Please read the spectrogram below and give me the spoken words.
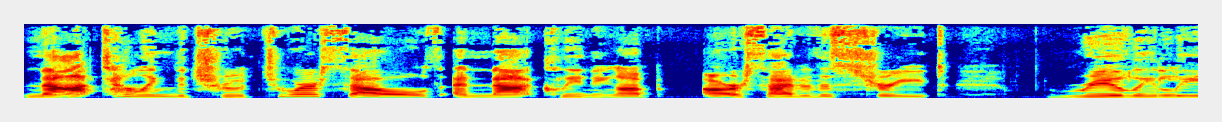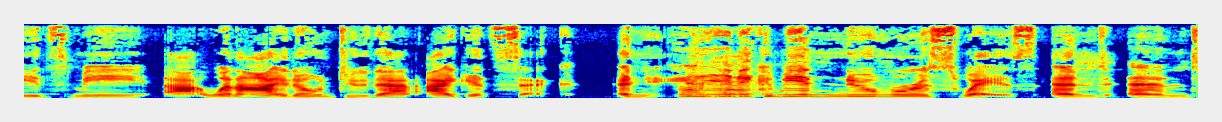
not telling the truth to ourselves and not cleaning up our side of the street really leads me uh, when i don't do that i get sick. And, y- and it can be in numerous ways. And and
